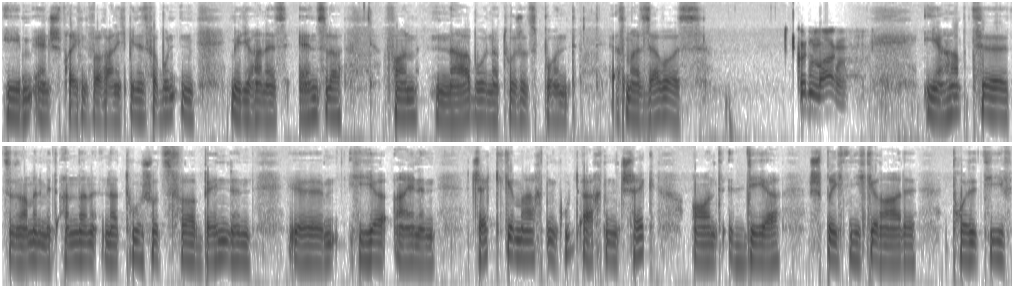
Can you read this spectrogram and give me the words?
eben entsprechend voran. Ich bin jetzt verbunden mit Johannes Ensler vom NABU Naturschutzbund. Erstmal Servus. Guten Morgen. Ihr habt äh, zusammen mit anderen Naturschutzverbänden äh, hier einen Check gemacht, einen Gutachtencheck, und der spricht nicht gerade positiv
